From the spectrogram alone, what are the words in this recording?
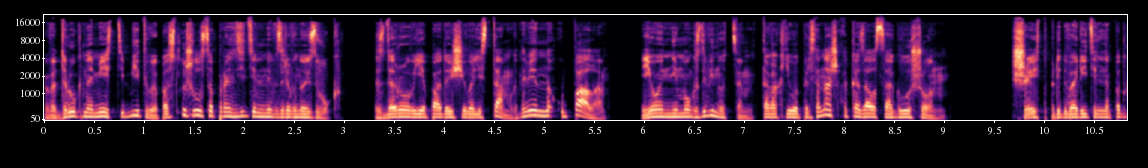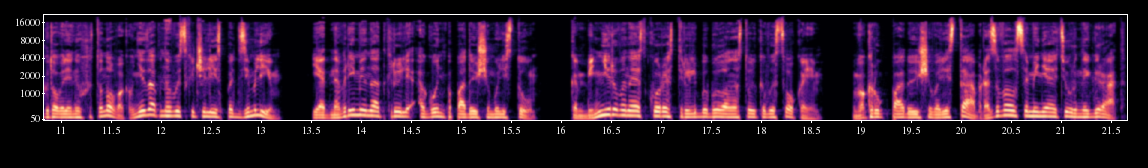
Вдруг на месте битвы послышался пронзительный взрывной звук. Здоровье падающего листа мгновенно упало, и он не мог сдвинуться, так как его персонаж оказался оглушен. Шесть предварительно подготовленных установок внезапно выскочили из-под земли и одновременно открыли огонь по падающему листу. Комбинированная скорость стрельбы была настолько высокой. Вокруг падающего листа образовался миниатюрный град.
